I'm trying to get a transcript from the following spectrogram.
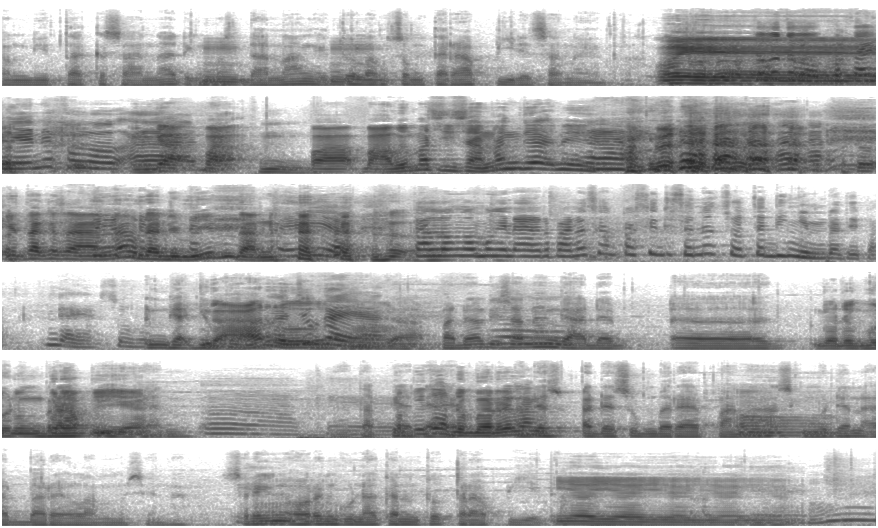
Nita ke sana dengan Mas Danang itu langsung terapi di sana itu. Weh. Tunggu tunggu pertanyaannya kalau eh, Enggak, Pak. Pak Pak Awi masih di sana enggak nih? Kita ke sana udah di Bintan. iya, kalau ngomongin air panas kan pasti di sana cuaca dingin berarti, Pak? Enggak ya, suhu? Enggak Enggak juga. harus. juga ya? Enggak. Padahal di sana enggak ada eh, Enggak ada gunung berapi ya. kan. Oh, oke. Tapi, Tapi itu ada barelang? Ada, ada sumber air panas, kemudian ada barelang di sana. Sering orang gunakan untuk terapi itu. Iya iya iya iya iya. Oh.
